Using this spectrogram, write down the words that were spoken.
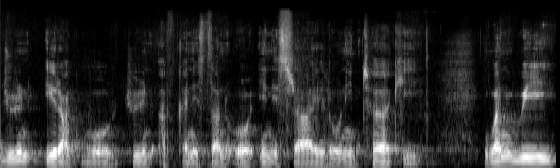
during Iraq war, during Afghanistan, or in Israel, or in Turkey, when we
